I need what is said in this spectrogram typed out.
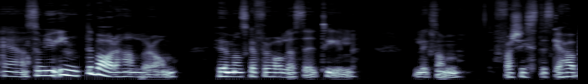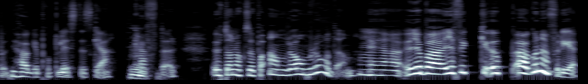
Eh, som ju inte bara handlar om hur man ska förhålla sig till liksom fascistiska, hö- högerpopulistiska Mm. krafter, utan också på andra områden. Mm. Eh, jag, bara, jag fick upp ögonen för det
